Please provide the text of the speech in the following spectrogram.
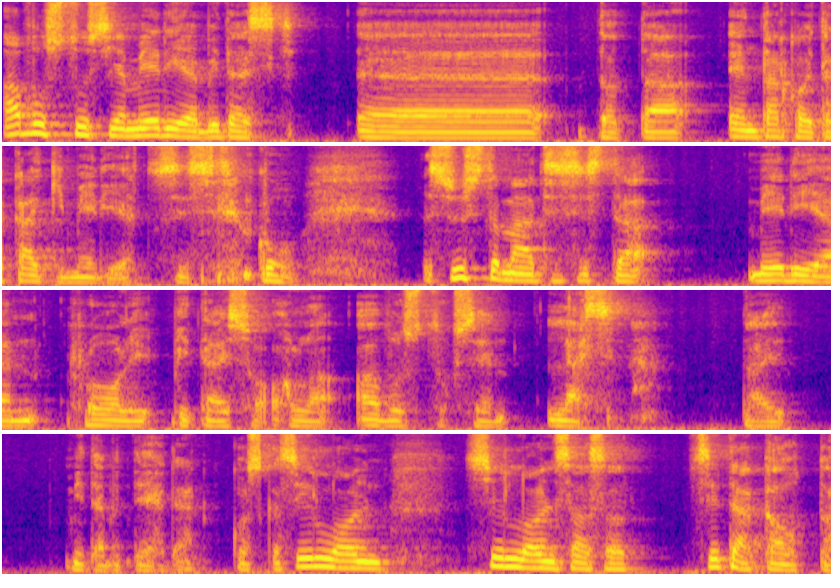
Avustus ja media pitäisi, ää, tota, en tarkoita kaikki mediat, siis systemaattisista median rooli pitäisi olla avustuksen läsnä tai mitä me tehdään, koska silloin, silloin saa sitä kautta,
